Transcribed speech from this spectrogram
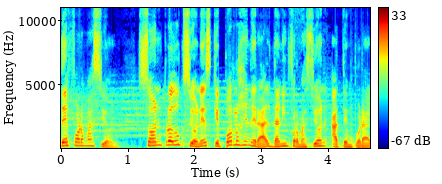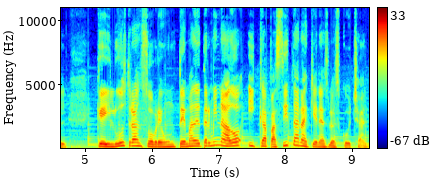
de formación. Son producciones que por lo general dan información atemporal que ilustran sobre un tema determinado y capacitan a quienes lo escuchan.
